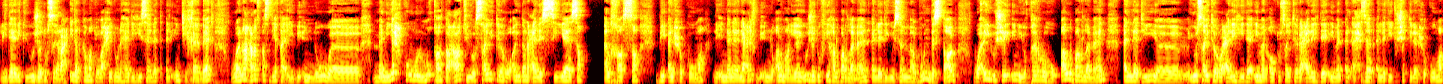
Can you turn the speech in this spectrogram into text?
لذلك يوجد صراع. إذا كما تلاحظون هذه سنة الانتخابات. ونعرف أصدقائي بأنه آه، من يحكم المقاطعات يسيطر أيضا على السياسة الخاصة بالحكومة لأننا نعرف بأن ألمانيا يوجد فيها البرلمان الذي يسمى بوندستاغ وأي شيء يقره البرلمان الذي يسيطر عليه دائما أو تسيطر عليه دائما الأحزاب التي تشكل الحكومة.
